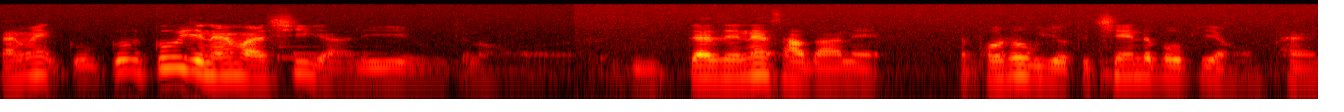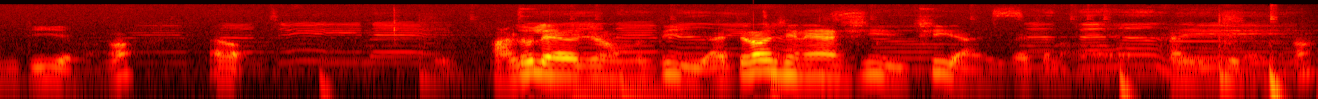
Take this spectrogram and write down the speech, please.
ဒါပေမဲ့ကိုကိုကိုရင်ထဲမှာရှိတာလေးတွေကိုကျွန်တော်ဒီတန်စင်နဲ့စာသားနဲ့ဖော်ထုတ်ပြီးတော့တချင်းတစ်ပုတ်ပြအောင်ဖန်တီးရပေါ့နော်အဲ့တော့ဘာလို့လဲတော့ကျွန်တော်မသိဘူးအဲကျွန်တော်ရှင်ထဲကရှိရှိတာတွေပဲကျွန်တော်ဖန်တီးရတယ်ပေါ့နော်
